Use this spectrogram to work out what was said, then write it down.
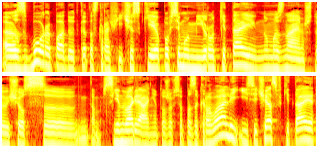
Э, сборы падают катастрофически по всему миру. Китай, ну, мы знаем, что еще с, там, с января они тоже все позакрывали. И сейчас в Китае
